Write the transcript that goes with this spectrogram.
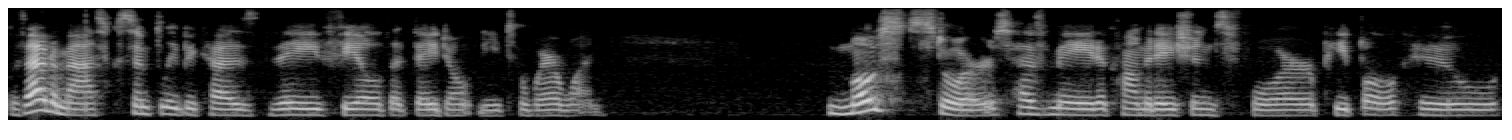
without a mask simply because they feel that they don't need to wear one. Most stores have made accommodations for people who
